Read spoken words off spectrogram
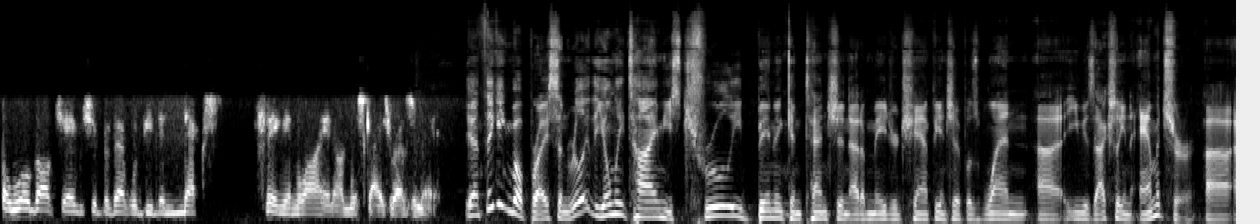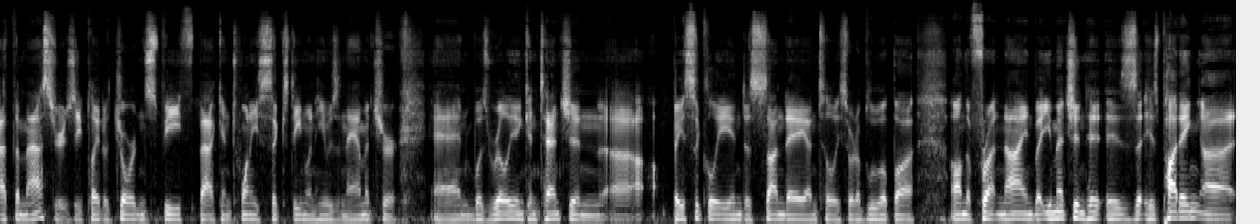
a World Golf Championship event would be the next thing in line on this guy's resume. Yeah, and thinking about Bryson, really the only time he's truly been in contention at a major championship was when uh, he was actually an amateur uh, at the Masters. He played with Jordan Spieth back in 2016 when he was an amateur and was really in contention uh, basically into Sunday until he sort of blew up uh, on the front nine. But you mentioned his his putting, uh,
